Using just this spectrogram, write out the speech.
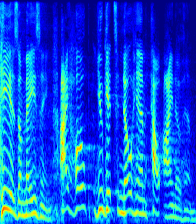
He is amazing. I hope you get to know him how I know him.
